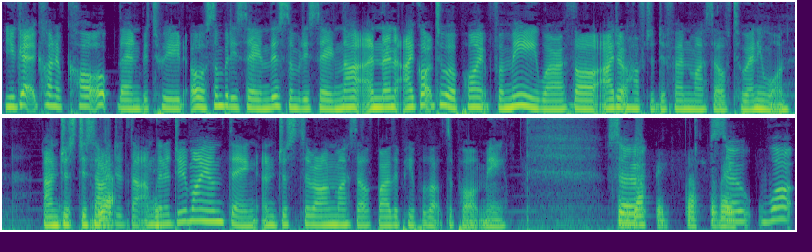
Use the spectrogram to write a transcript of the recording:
you get kind of caught up then between oh somebody's saying this, somebody's saying that, and then I got to a point for me where I thought I don't have to defend myself to anyone. And just decided that I'm going to do my own thing and just surround myself by the people that support me. So exactly. That's the way. so what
